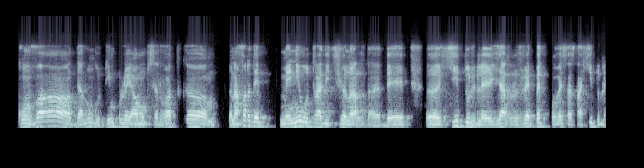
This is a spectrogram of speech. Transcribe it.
Cumva, de-a lungul timpului, am observat că, în afară de meniul tradițional, de, de uh, hiturile, iar repet povestea asta, hiturile,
